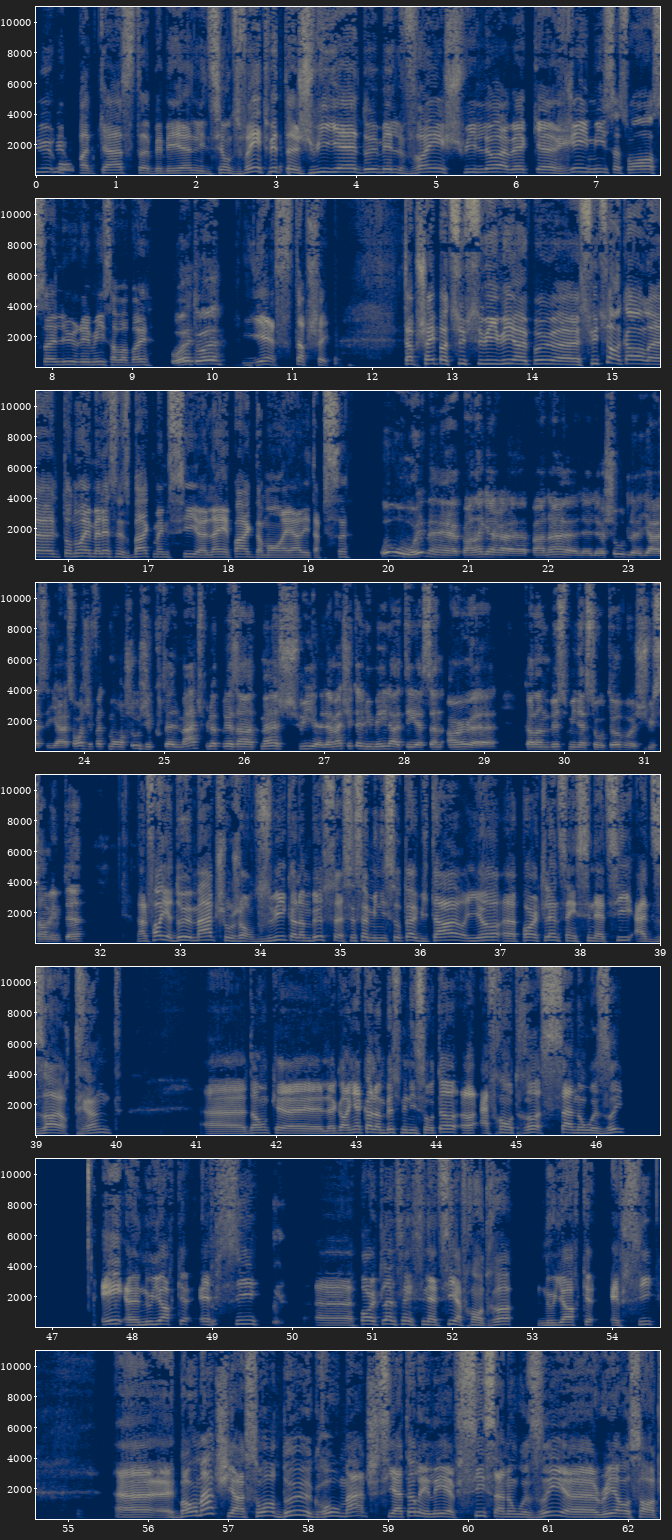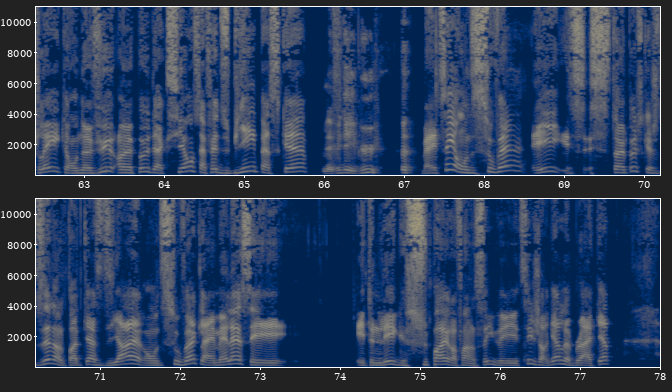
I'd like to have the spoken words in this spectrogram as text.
Bienvenue au podcast BBN, l'édition du 28 juillet 2020. Je suis là avec euh, Rémi ce soir. Salut Rémi, ça va bien? Ouais, toi? Yes, top shape. Top shape, as-tu suivi un peu, euh, suis-tu encore le, tournoi MLS is back, même si euh, l'impact de Montréal est absent? Oh oui, ben pendant pendant le, show de hier, hier soir, j'ai fait mon show, j'écoutais le match, puis là présentement, je suis le match est allumé là à TSN 1 Columbus Minnesota, je suis sans en même temps. Dans le fond, il y a deux matchs aujourd'hui. Columbus, c'est ça, Minnesota à 8 h. Il y a euh, Portland Cincinnati à 10h30. Euh, donc, euh, le gagnant Columbus Minnesota affrontera San Jose et New York FC euh, Portland Cincinnati affrontera New York FC. Euh, bon match hier soir, deux gros matchs, Seattle et l'AFC, San Jose, euh, Real Salt Lake. On a vu un peu d'action, ça fait du bien parce que... On a vu des buts. ben, tu sais, on dit souvent, et c'est un peu ce que je disais dans le podcast d'hier, on dit souvent que la MLS est, est une ligue super offensive. Et tu sais, je regarde le bracket,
